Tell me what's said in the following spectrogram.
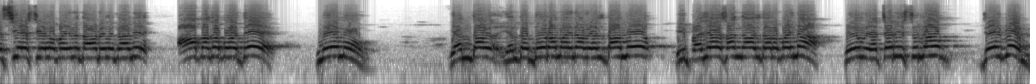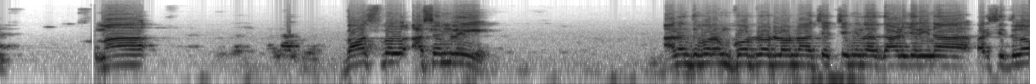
ఎస్సీ ఎస్టీల పైన దాడులు కానీ ఆపకపోతే మేము ఎంత ఎంత దూరమైనా వెళ్తాము. ఈ ప్రజా సంఘాల తరపైన మేము హెచ్చరిస్తున్నాం. జై భీమ్! మా గాస్పల్ అసెంబ్లీ అనంతపురం కోర్టు రోడ్లో ఉన్న చర్చి మీద దాడి జరిగిన పరిస్థితిలో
